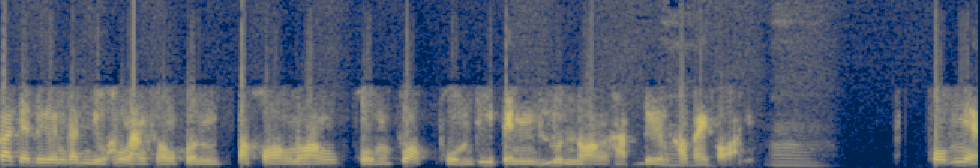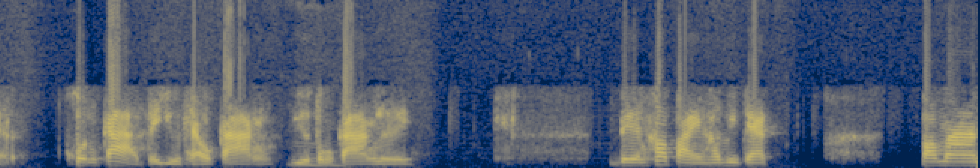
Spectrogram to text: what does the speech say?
ก็จะเดินกันอยู่ข้างหลังสองคนประคองน้อง ผมพวกผมที่เป็นรุ่นน้องครับ เดินเข้าไปก่อนอ๋อผมเนี่ย คนกล้าจะอยู่แถวกลาง อยู่ตรงกลางเลย เดินเข้าไปครับพี่แจ็คประมาณ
